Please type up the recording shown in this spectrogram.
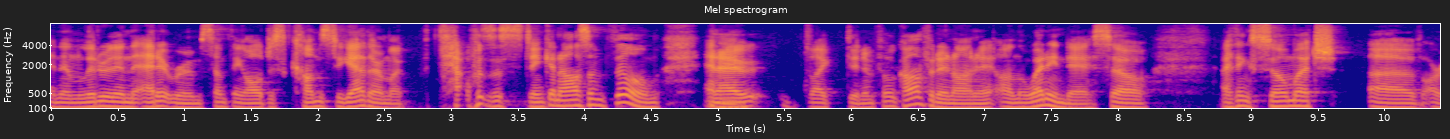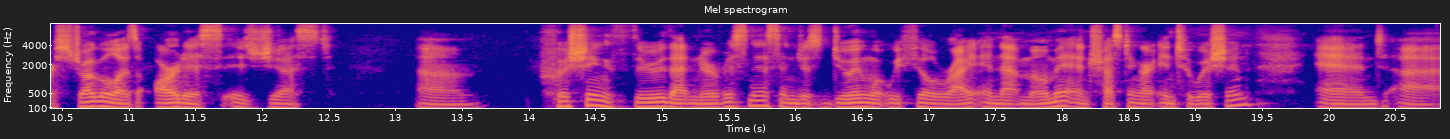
And then literally in the edit room, something all just comes together. I'm like, that was a stinking awesome film. And I like didn't feel confident on it on the wedding day. So I think so much of our struggle as artists is just, um, pushing through that nervousness and just doing what we feel right in that moment and trusting our intuition and uh,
